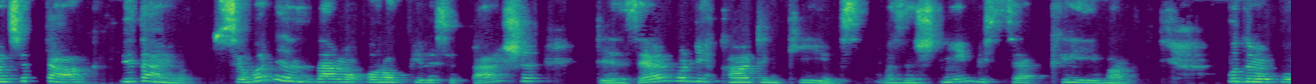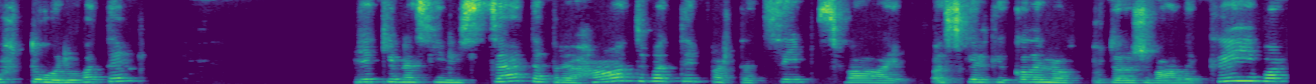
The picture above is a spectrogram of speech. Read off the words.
Отже, так, вітаю! Сьогодні розглядаємо урок 51 Резерводіхкатин Київс. Визначні місця Києва. Будемо повторювати, які в нас є місця, та пригадувати партицип 2, оскільки коли ми подорожували Києвом,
